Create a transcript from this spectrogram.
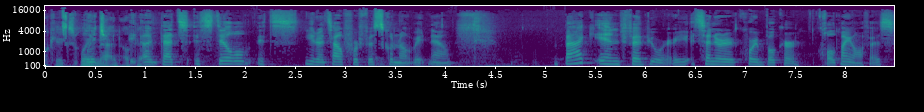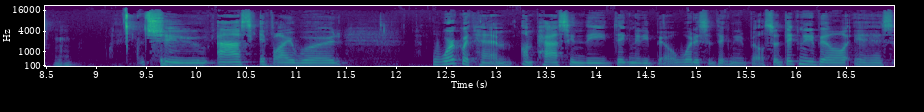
Okay, explain which that. Okay. uh, that's it's still it's you know it's out for fiscal note right now. Back in February, Senator Cory Booker called my office to ask if I would work with him on passing the dignity bill. What is the dignity bill? So, dignity bill is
